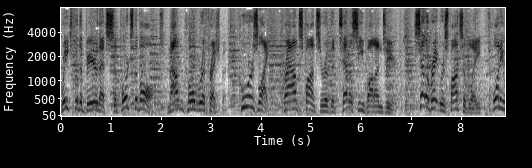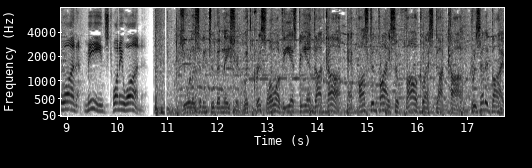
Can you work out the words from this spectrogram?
reach for the beer that supports the Vols. Mountain Cold Refreshment. Coors Light, proud sponsor of the Tennessee Volunteers. Celebrate responsibly. 21 means 21. You're listening to The Nation with Chris Lowe of ESPN.com and Austin Price of VolQuest.com. Presented by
